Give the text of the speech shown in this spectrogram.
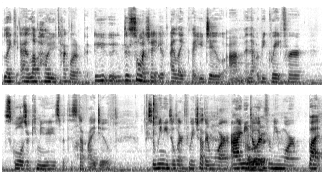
like I love how you talk about. You, you- there's so much that you, I like that you do, um, and that would be great for schools or communities with the stuff I do. So we need to learn from each other more. I need I to learn it. from you more. But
